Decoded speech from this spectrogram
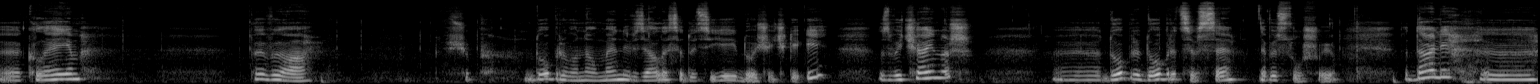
е, клеєм ПВА, щоб добре вона в мене взялася до цієї дощечки. І, звичайно ж, добре-добре це все висушую. Далі е,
